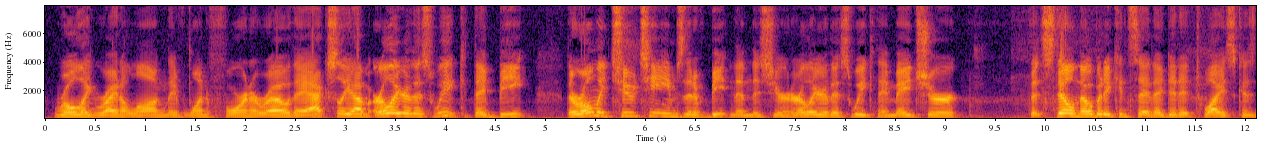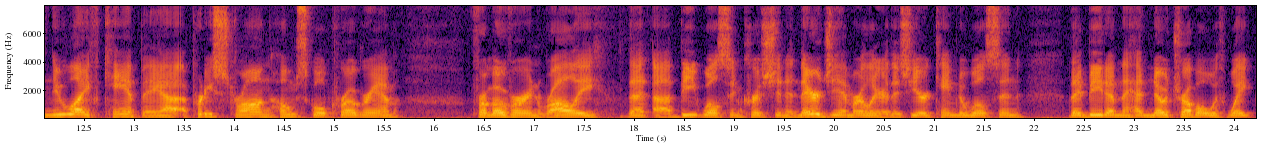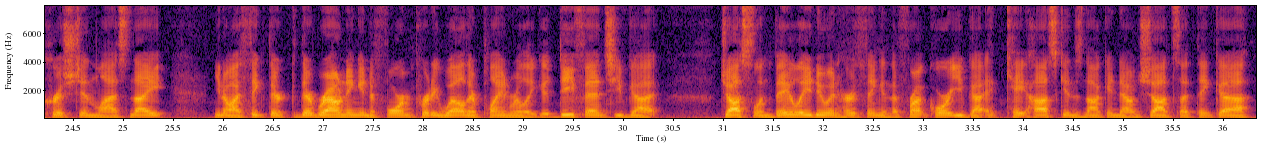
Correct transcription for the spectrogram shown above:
rolling right along. They've won four in a row. They actually um earlier this week they beat. There are only two teams that have beaten them this year, and earlier this week they made sure that still nobody can say they did it twice because New Life Camp, a, uh, a pretty strong homeschool program from over in Raleigh that uh, beat Wilson Christian in their gym earlier this year, came to Wilson. They beat them. They had no trouble with Wake Christian last night. You know, I think they're they're rounding into form pretty well. They're playing really good defense. You've got Jocelyn Bailey doing her thing in the front court. You've got Kate Hoskins knocking down shots. I think uh,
